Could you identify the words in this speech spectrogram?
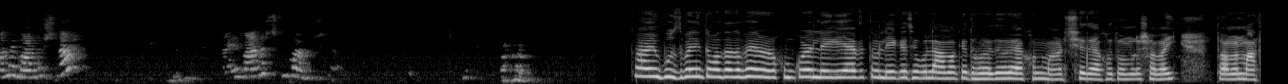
আমি মানুষ না? আমি মানুষ কি মানুষ না? তো আমি বুঝতে পারিনি, তোমার দাদা ভাই ওরকম করে লেগে যাবে, তো লেগেছে বলে আমাকে ধরে ধরে এখন মারছে, দেখো তোমরা সবাই। তো আমার মাথা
